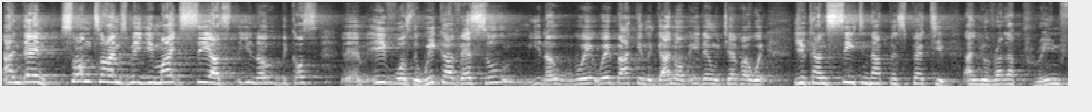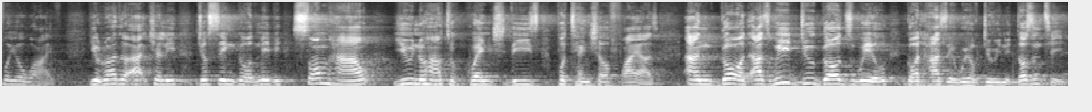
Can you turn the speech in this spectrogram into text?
And then sometimes me- you might see us, you know, because um, Eve was the weaker vessel, you know, way, way back in the Garden of Eden, whichever way. You can see it in that perspective, and you're rather praying for your wife. You're rather actually just saying, God, maybe somehow you know how to quench these potential fires. And God, as we do God's will, God has a way of doing it, doesn't He?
